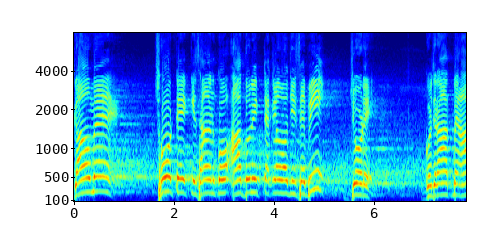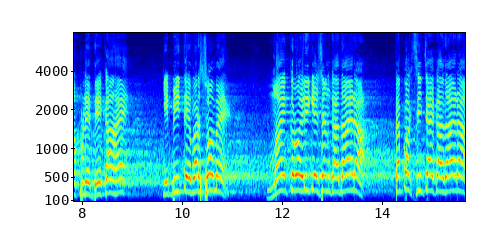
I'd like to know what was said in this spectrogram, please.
गाँव में छोटे किसान को आधुनिक टेक्नोलॉजी से भी जोड़े। गुजरात में आपने देखा है कि बीते वर्षों में माइक्रो इरिगेशन का दायरा, टपक सिंचाई का दायरा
